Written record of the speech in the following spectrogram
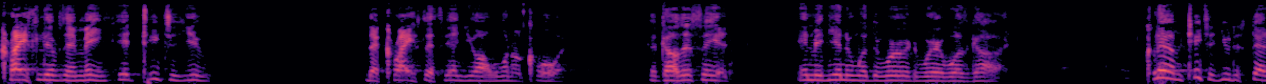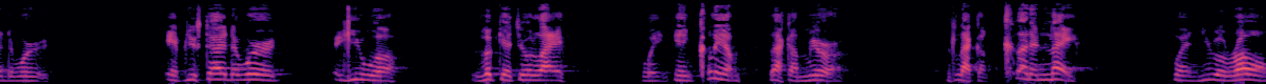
Christ lives in me. It teaches you that Christ is in you on one accord. Because it said, in the beginning was the Word, the Word was God. Clem teaches you to study the Word. If you study the Word, you will look at your life in Clem like a mirror. It's like a cutting knife when you are wrong,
